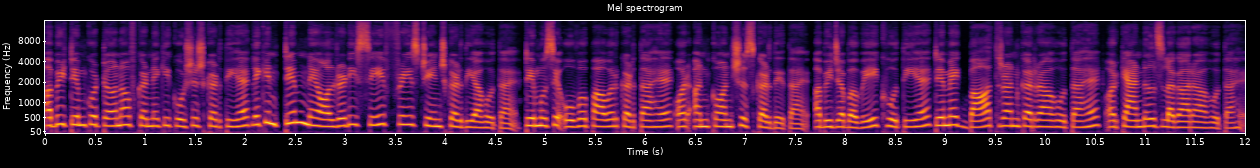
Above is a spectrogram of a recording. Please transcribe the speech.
अभी टिम को टर्न ऑफ़ करने की कोशिश करती है, लेकिन टिम ने ऑलरेडी सेफ़ फ्रेज चेंज कर दिया होता है। टिम उसे ओवर पावर करता है और अनकॉन्शियस कर देता है। अभी जब अवेक होती है, टिम एक बाथ रन कर रहा होता है और कैंडल्स लगा रहा होता है।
